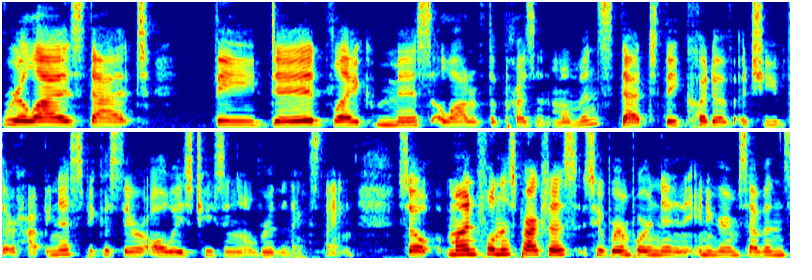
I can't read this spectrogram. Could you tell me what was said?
realize that they did like miss a lot of the present moments that they could have achieved their happiness because they were always chasing over the next thing. So, mindfulness practice super important in Enneagram 7s.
